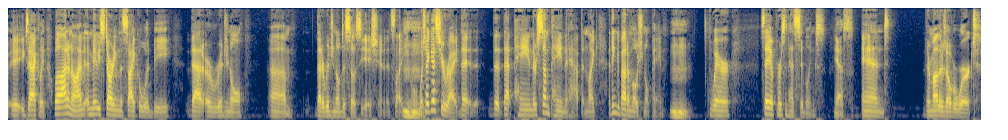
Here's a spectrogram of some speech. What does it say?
exactly. Well, I don't know. I'm, maybe starting the cycle would be that original, um, that original dissociation. It's like, which I guess you're right. That that that pain. There's some pain that happened. Like I think about emotional pain, Mm-hmm. where say a person has siblings Yes. and their mother's overworked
